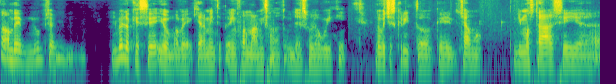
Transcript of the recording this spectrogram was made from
No, beh, cioè, il bello è che se io, vabbè, chiaramente per informarmi sono andato a vedere sulla wiki, dove c'è scritto che, diciamo, dimostrarsi eh,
